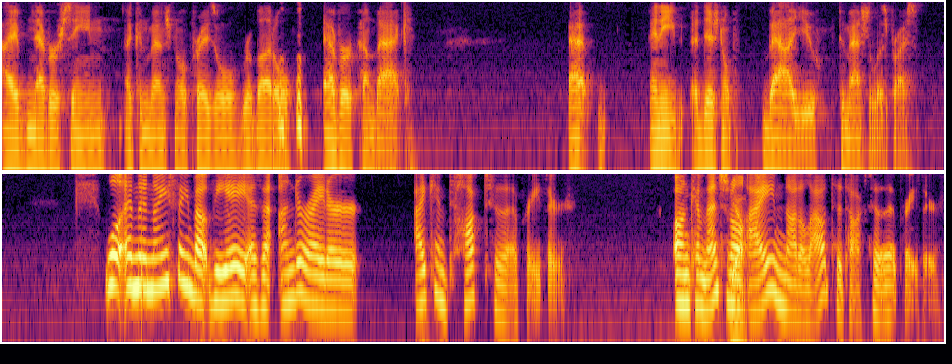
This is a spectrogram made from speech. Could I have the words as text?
I've never seen a conventional appraisal rebuttal ever come back at any additional value to match the list price. Well, and the nice thing about VA as an underwriter, I can talk to the appraiser. On conventional, yeah. I am not allowed to talk to the appraiser.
